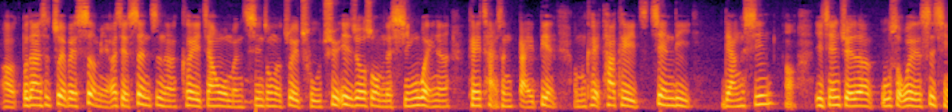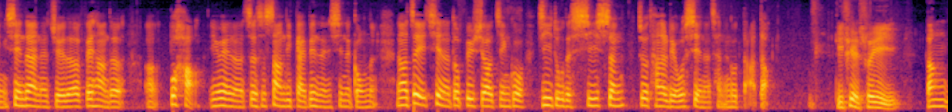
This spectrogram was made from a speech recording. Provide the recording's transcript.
呃不但是罪被赦免，而且甚至呢可以将我们心中的罪除去，意思就是说我们的行为呢可以产生改变，我们可以它可以建立良心啊。以前觉得无所谓的事情，现在呢觉得非常的。呃，不好，因为呢，这是上帝改变人心的功能。然后这一切呢，都必须要经过基督的牺牲，就是他的流血呢，才能够达到。的确，所以当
